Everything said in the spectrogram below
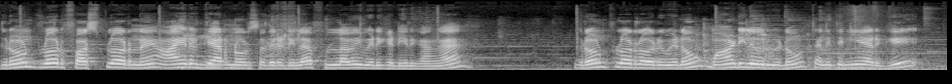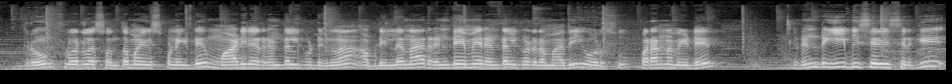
கிரவுண்ட் ஃப்ளோர் ஃபர்ஸ்ட் ஃப்ளோர்னு ஆயிரத்தி அறநூறு சதுரடியில் ஃபுல்லாகவே வீடு கட்டியிருக்காங்க. கிரவுண்ட் ஃப்ளோரில் ஒரு வீடும் மாடியில் ஒரு வீடும் தனித்தனியாக இருக்குது கிரவுண்ட் ஃப்ளோரில் சொந்தமாக யூஸ் பண்ணிக்கிட்டு மாடியில் ரெண்டல் கொடுத்துக்கலாம். அப்படி இல்லைன்னா ரெண்டையுமே ரெண்டல் கொடுற மாதிரி ஒரு சூப்பரான வீடு. ரெண்டு இபி சர்வீஸ் இருக்குது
